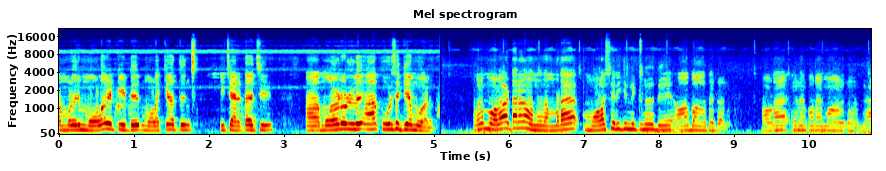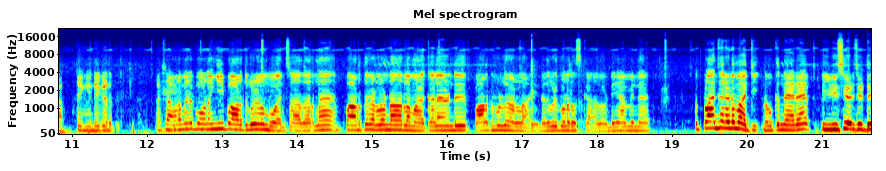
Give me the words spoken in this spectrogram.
നമ്മളൊരു മുള വെട്ടിയിട്ട് മുളയ്ക്കകത്ത് ഈ ചിരട്ട വെച്ച് മുളയുടെ ഉള്ളിൽ ആ കൂട് സെറ്റ് ചെയ്യാൻ പോവാണ്. നമ്മൾ മുള വെട്ടാനാണ് വന്നത്. നമ്മുടെ മുള ശരിക്കും നിൽക്കുന്നത് ആ ഭാഗത്തായിട്ടാണ്. അവിടെ ഇങ്ങനെ കുറെ മുള നിൽക്കുന്നുണ്ട്. ആ തെങ്ങിന്റെ ഒക്കെ അടുത്ത്. പക്ഷെ അവിടെ വരെ പോകണമെങ്കിൽ ഈ പാടത്ത് കൂടി വേണം പോകാൻ. സാധാരണ പാടത്ത് വെള്ളം ഉണ്ടാവാറില്ല മഴക്കാലം ആയതുകൊണ്ട് പാടത്ത് ഫുള്ള് വെള്ളമാണ് ഇതിനകത്ത് കൂടി പോണ റിസ്ക് അതുകൊണ്ട് ഞാൻ പിന്നെ പ്ലാൻ ചെയ്യാനായിട്ട് മാറ്റി. നമുക്ക് നേരെ പി വി സി അടിച്ചിട്ട്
